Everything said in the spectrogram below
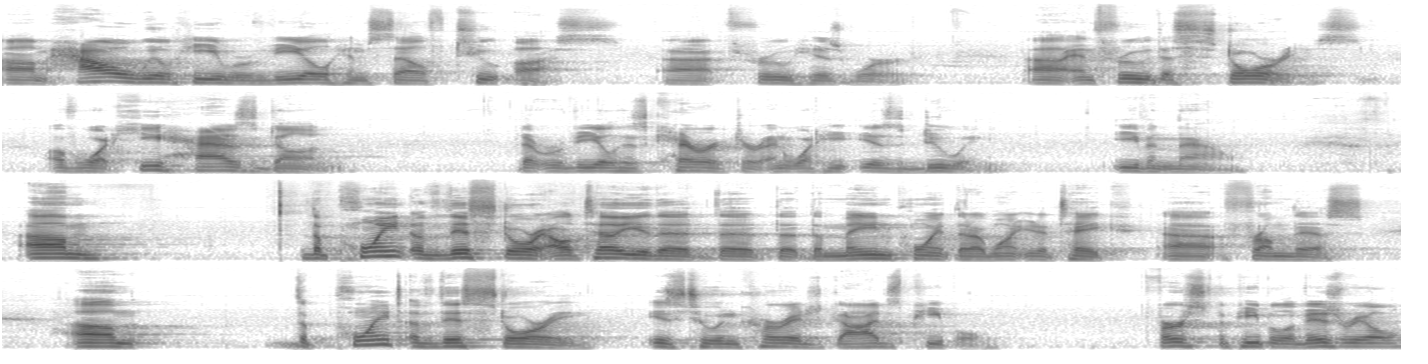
Um, how will he reveal himself to us uh, through his word uh, and through the stories of what he has done that reveal his character and what he is doing even now? Um, the point of this story, I'll tell you the, the, the, the main point that I want you to take uh, from this. Um, the point of this story is to encourage God's people, first the people of Israel,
